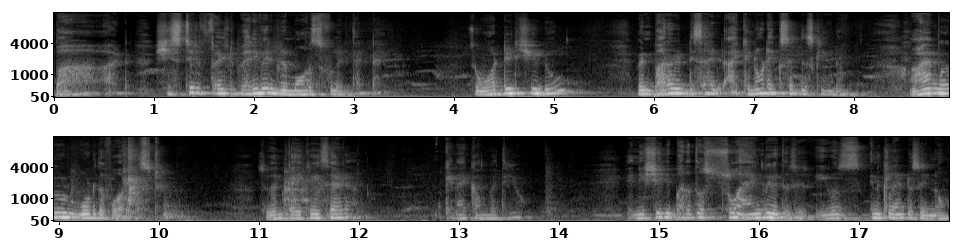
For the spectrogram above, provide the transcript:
But she still felt very, very remorseful at that time. So, what did she do? When Bharat decided, I cannot accept this kingdom, I am going to go to the forest. So then Kaikai said, Can I come with you? Initially, Bharat was so angry with this. He was inclined to say no.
